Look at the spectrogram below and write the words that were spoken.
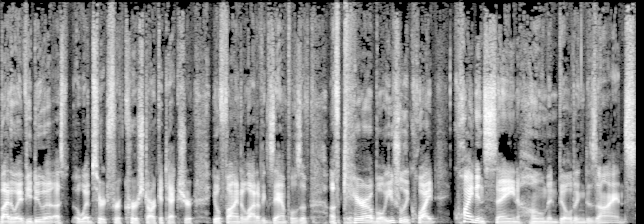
by the way, if you do a, a web search for cursed architecture, you'll find a lot of examples of of terrible, usually quite quite insane home and building designs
